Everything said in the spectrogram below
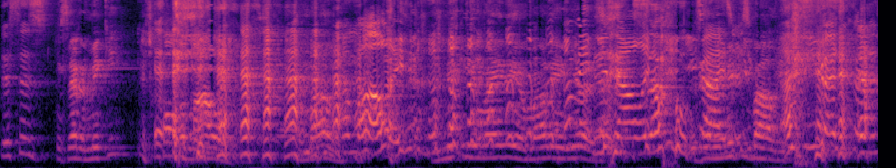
this is Is that a Mickey? It's called a Molly. A Molly. A Molly. A Mickey and Miley, a Molly and yours. Molly. So- you Is that guys a Mickey are, Molly? you guys are kind of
